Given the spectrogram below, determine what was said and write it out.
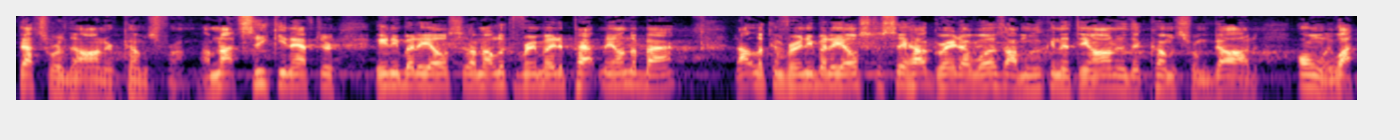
That's where the honor comes from. I'm not seeking after anybody else. I'm not looking for anybody to pat me on the back. Not looking for anybody else to say how great I was. I'm looking at the honor that comes from God only. Why?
